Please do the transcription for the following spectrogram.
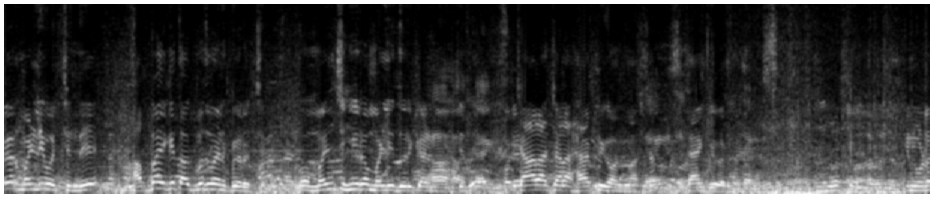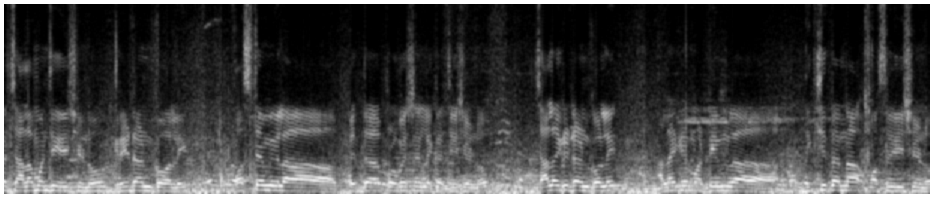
పేరు మళ్ళీ వచ్చింది. అబ్బాయికి అయితే అద్భుతమైన పేరు వచ్చింది. ఓ మంచి హీరో మళ్ళీ దొరికాడు. చాలా చాలా హ్యాపీగా ఉంది master. Thank you very much కూడా చాలా మంచిగా చేసిండు గ్రేట్ అనుకోవాలి ఫస్ట్ టైం ఇలా పెద్ద ప్రొఫెషనల్ లెక్క చేసిండు. చాలా గ్రేట్ అనుకోవాలి. అలాగే మా టీంలో దీక్షిత్ అన్న మాస్ చేసిండు.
